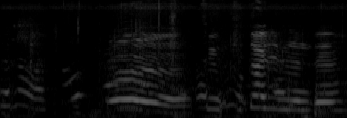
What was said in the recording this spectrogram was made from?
응, 지금 기다리는데.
